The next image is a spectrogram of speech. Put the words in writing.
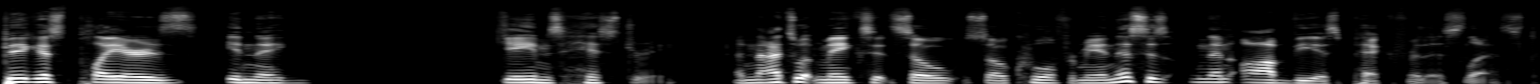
biggest players in the game's history. And that's what makes it so so cool for me. And this is an obvious pick for this list.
